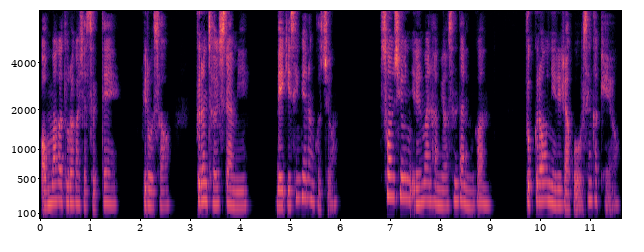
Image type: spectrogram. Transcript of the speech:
엄마가 돌아가셨을 때 비로소 그런 절실함이 내게 생겨난 거죠. 손쉬운 일만 하며 산다는 건 부끄러운 일이라고 생각해요.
